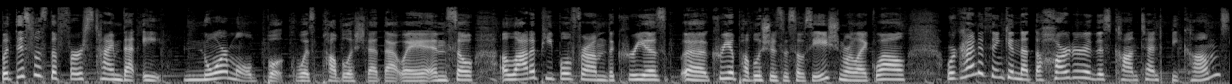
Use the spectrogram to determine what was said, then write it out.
but this was the first time that a normal book was published at that way. And so a lot of people from the Korea's, uh, Korea Publishers Association were like, well, we're kind of thinking that the harder this content becomes,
